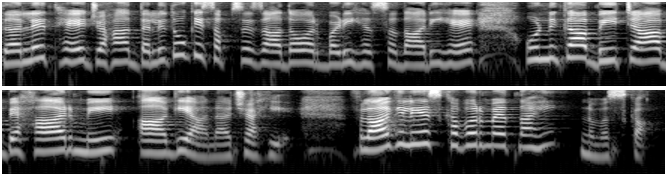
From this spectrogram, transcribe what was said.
दलित है, जहाँ दलितों की सबसे ज़्यादा और बड़ी हिस्सेदारी है, उनका बेटा बिहार में आगे आना चाहिए। फ़िलहाल के लिए इस खबर में इतना ही। नमस्कार।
